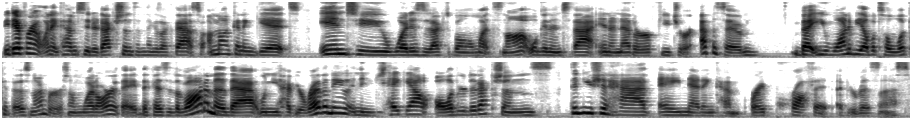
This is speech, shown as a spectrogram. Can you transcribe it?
be different when it comes to deductions and things like that. So, I'm not going to get into what is deductible and what's not. We'll get into that in another future episode but you want to be able to look at those numbers and what are they because at the bottom of that when you have your revenue and then you take out all of your deductions then you should have a net income or a profit of your business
